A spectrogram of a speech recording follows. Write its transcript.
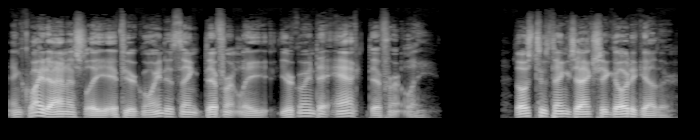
And quite honestly, if you're going to think differently, you're going to act differently. Those two things actually go together.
